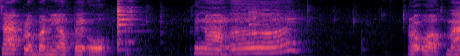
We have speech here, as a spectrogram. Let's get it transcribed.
ซากเรบันนี้เอาไปอบพี่น้องเอ้ย เอาออกมา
